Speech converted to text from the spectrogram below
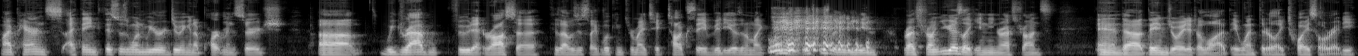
my parents, I think this was when we were doing an apartment search. Uh, we grabbed food at Rasa because I was just like looking through my TikTok save videos and I'm like, oh, this is an Indian restaurant. You guys like Indian restaurants and uh, they enjoyed it a lot. They went there like twice already.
